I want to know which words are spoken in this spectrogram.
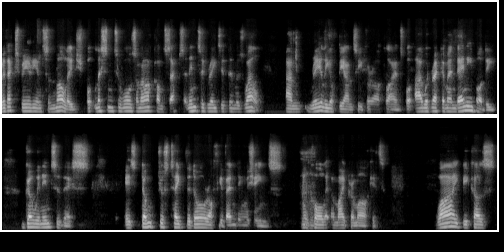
with experience and knowledge but listened to us and our concepts and integrated them as well and really up the ante for our clients but i would recommend anybody going into this is don't just take the door off your vending machines and mhm. call it a micro market why because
